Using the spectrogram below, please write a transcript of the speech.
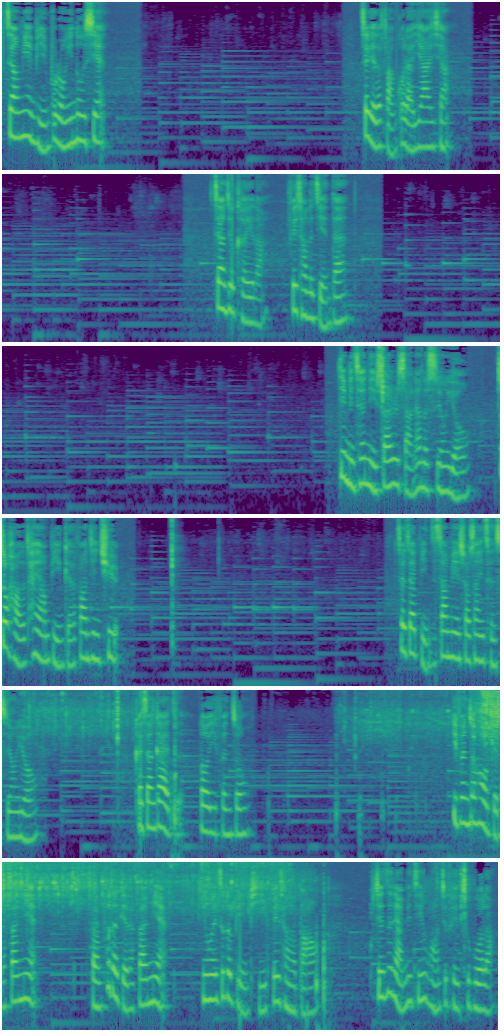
这样面饼不容易露馅。再给它反过来压一下，这样就可以了，非常的简单。电饼铛里刷入少量的食用油，做好的太阳饼给它放进去。再在饼子上面刷上一层食用油，盖上盖子，烙一分钟。一分钟后给它翻面，反复的给它翻面，因为这个饼皮非常的薄，煎至两面金黄就可以出锅了。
